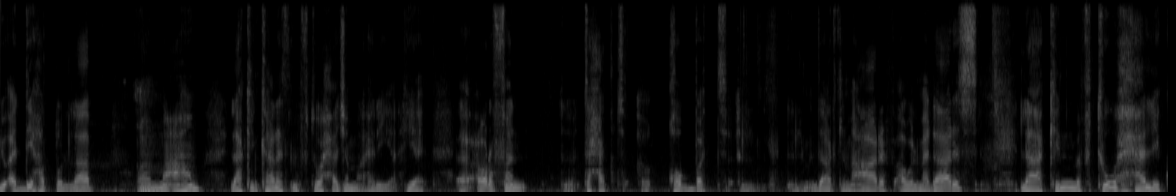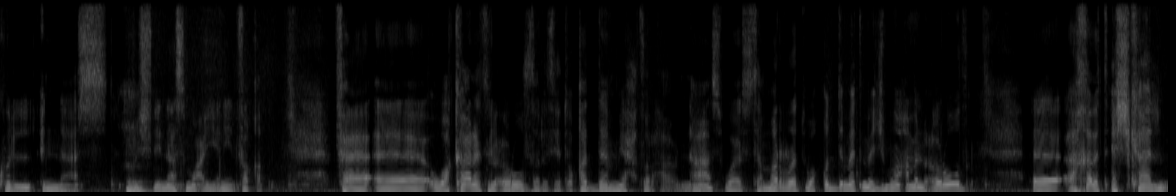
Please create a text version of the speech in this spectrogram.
يؤديها الطلاب معهم لكن كانت مفتوحة جماهيريا. هي عرفا تحت قبة إدارة المعارف أو المدارس لكن مفتوحة لكل الناس مش لناس معينين فقط. ف آه، وكانت العروض التي تقدم يحضرها الناس واستمرت وقدمت مجموعة من العروض آه، أخذت أشكال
